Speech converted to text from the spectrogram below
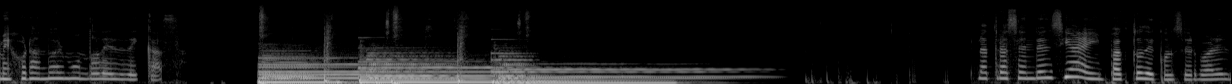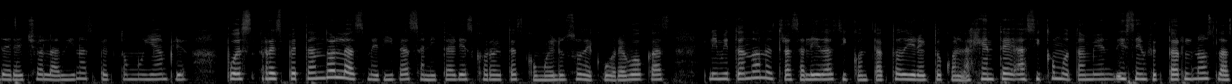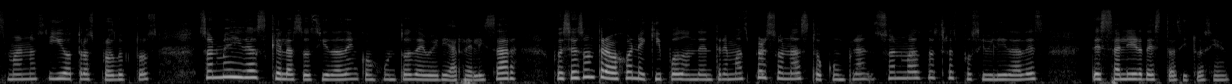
Mejorando el mundo desde casa. La trascendencia e impacto de conservar el derecho a la vida es un aspecto muy amplio, pues respetando las medidas sanitarias correctas como el uso de cubrebocas, limitando nuestras salidas y contacto directo con la gente, así como también desinfectarnos las manos y otros productos, son medidas que la sociedad en conjunto debería realizar, pues es un trabajo en equipo donde entre más personas lo cumplan, son más nuestras posibilidades de salir de esta situación.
